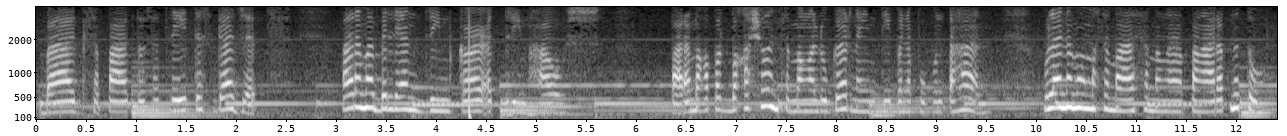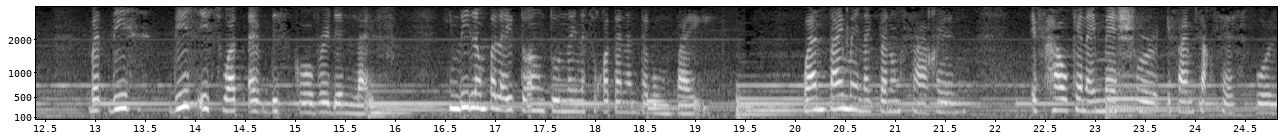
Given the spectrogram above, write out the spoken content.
bag, sapatos at latest gadgets. Para mabili ang dream car at dream house. Para makapagbakasyon sa mga lugar na hindi pa napupuntahan. Wala namang masama sa mga pangarap na to. But this, this is what I've discovered in life. Hindi lang pala ito ang tunay na sukatan ng tagumpay. One time may nagtanong sa akin, if how can I measure if I'm successful?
